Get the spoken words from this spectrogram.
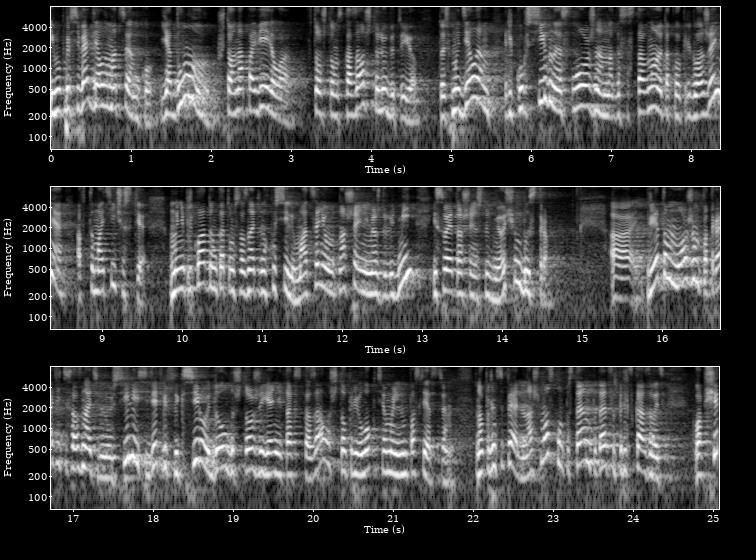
и мы про себя делаем оценку. Я думаю, что она поверила в то, что он сказал, что любит ее. То есть мы делаем рекурсивное, сложное, многосоставное такое предложение автоматически. Мы не прикладываем к этому сознательных усилий. Мы оцениваем отношения между людьми и свои отношения с людьми очень быстро. А, при этом можем потратить сознательные усилия, сидеть, рефлексировать долго, что же я не так сказала, что привело к тем или иным последствиям. Но принципиально наш мозг он постоянно пытается предсказывать вообще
